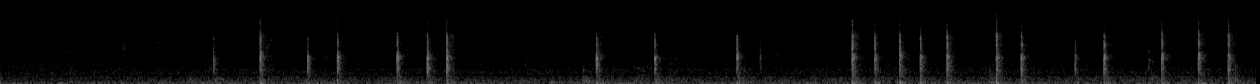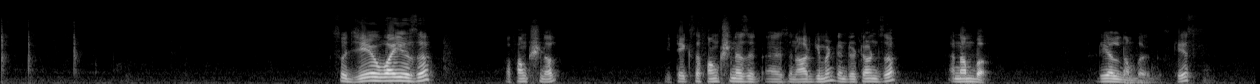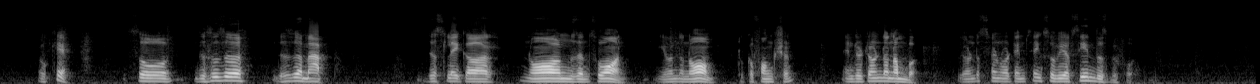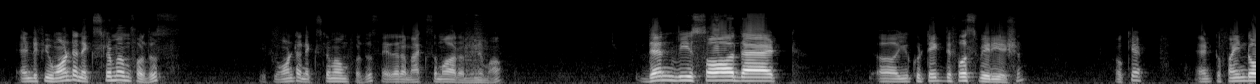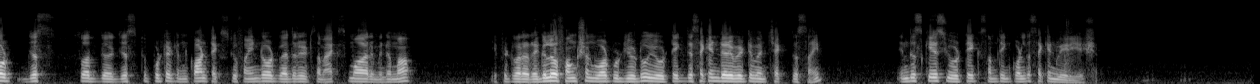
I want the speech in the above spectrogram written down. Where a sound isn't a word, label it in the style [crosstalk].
So j of y is a, a functional, it takes a function as, a, as an argument and returns a, a number, real number in this case, okay. So this is a, this is a map just like our norms and so on, even the norm took a function and returned a number, you understand what I am saying. So we have seen this before and if you want an extremum for this, if you want an extremum for this either a maxima or a minima, then we saw that uh, you could take the first variation okay and to find out just so the, just to put it in context to find out whether it is a maxima or a minima if it were a regular function what would you do? You would take the second derivative and check the sign. In this case you would take something called the second variation.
